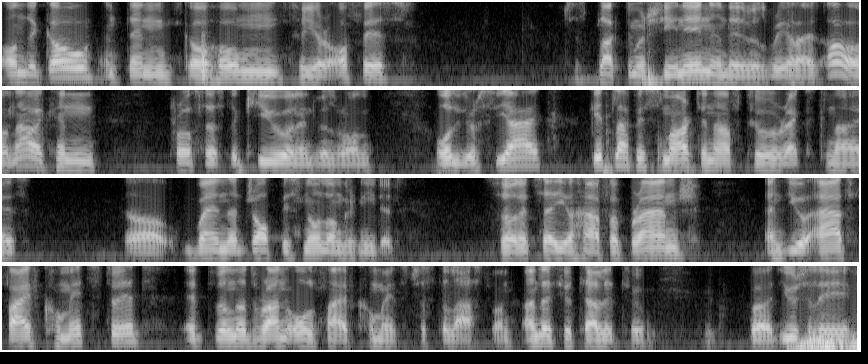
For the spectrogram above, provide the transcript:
on the go and then go home to your office, just plug the machine in and it will realize, oh, now I can process the queue and it will run all your CI. GitLab is smart enough to recognize uh, when a job is no longer needed. So let's say you have a branch and you add five commits to it, it will not run all five commits, just the last one, unless you tell it to. But usually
